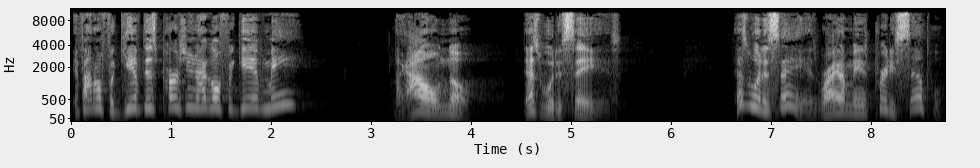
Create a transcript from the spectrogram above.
If I don't forgive this person, you're not going to forgive me? Like, I don't know. That's what it says. That's what it says, right? I mean, it's pretty simple.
